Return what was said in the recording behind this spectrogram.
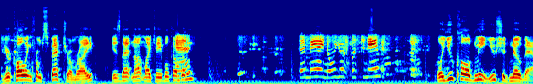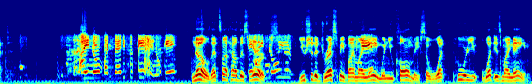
You're calling from Spectrum, right? Is that not my cable company? Well, you called me. You should know that. I know, but verification, okay? No, that's not how this I works. You should address me by my Okay. name when you call me. So what who are you what is my name?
